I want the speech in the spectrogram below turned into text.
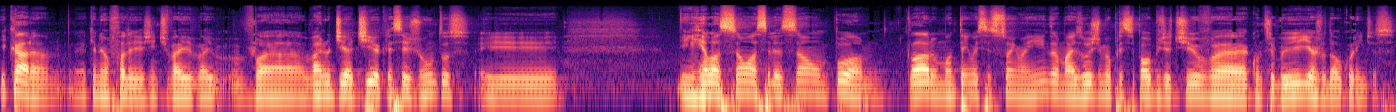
E cara, é que nem eu falei, a gente vai, vai, vai, vai no dia a dia crescer juntos e em relação à seleção, pô, claro, mantenho esse sonho ainda, mas hoje meu principal objetivo é contribuir e ajudar o Corinthians.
